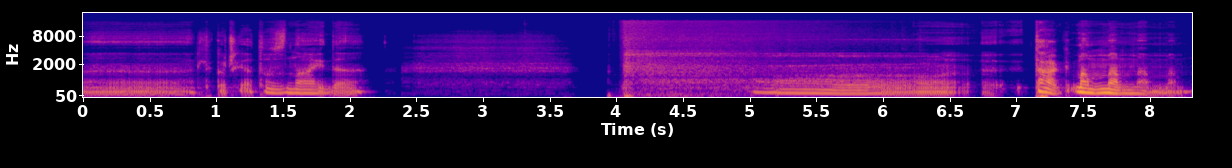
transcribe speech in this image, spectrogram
e, tylko czy ja to znajdę. Tak, mam, mam, mam, mam.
